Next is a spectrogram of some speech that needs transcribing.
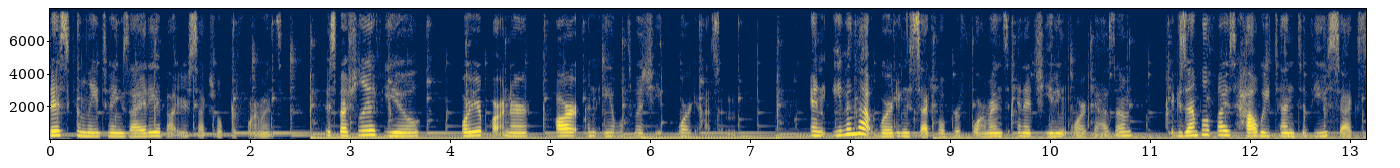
This can lead to anxiety about your sexual performance, especially if you or your partner are unable to achieve orgasm. And even that wording sexual performance and achieving orgasm exemplifies how we tend to view sex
